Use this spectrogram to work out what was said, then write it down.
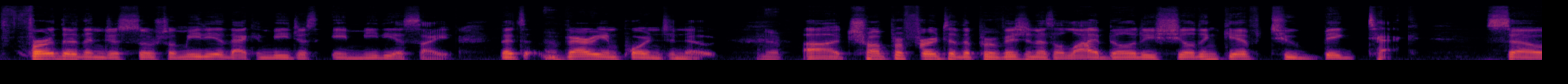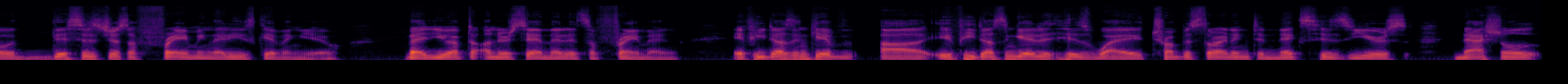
further than just social media, that can be just a media site. That's very important to note. Yep. Uh, Trump referred to the provision as a liability shielding gift to big tech. So this is just a framing that he's giving you. That you have to understand that it's a framing. If he doesn't give, uh, if he doesn't get it his way, Trump is threatening to nix his year's National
